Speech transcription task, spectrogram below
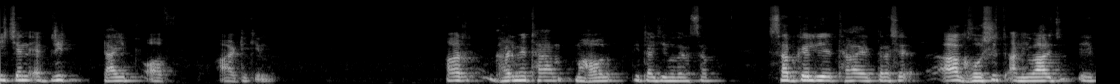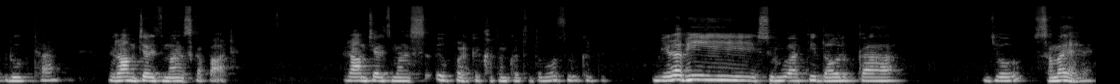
each and every type of article और घर में था, माहौल, पिताजी वगैरह सब, सबके लिए था एक तरह से अघोषित अनिवार्य एक रूप था रामचरितमानस का पाठ। रामचरितमानस पढ़ के ख़त्म करते तो वो शुरू करते। मेरा भी शुरुआती दौर का जो समय है,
